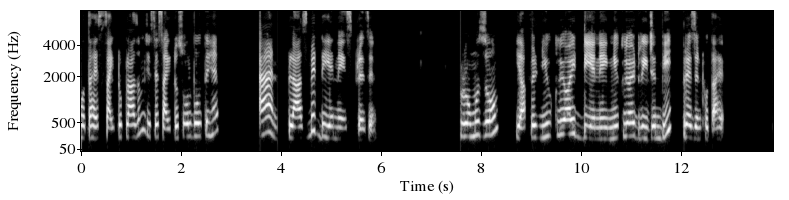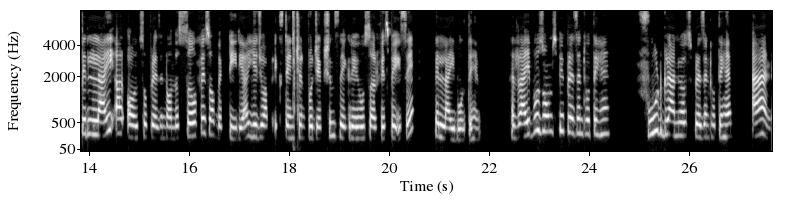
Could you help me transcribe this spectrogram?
होता है साइटोप्लाज्म जिसे साइटोसोल बोलते हैं and plasmid DNA is present chromosome या फिर न्यूक्लियोइड डीएनए न्यूक्लियोइड रीजन भी प्रेजेंट होता है। Pili are also present on the surface of bacteria ये जो आप एक्सटेंशन प्रोजेक्शन देख रहे हो सरफेस पे इसे पिल्लाई बोलते हैं। राइबोसोम्स भी प्रेजेंट होते हैं फ़ूड ग्रैन्यूल्स प्रेजेंट होते हैं एंड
